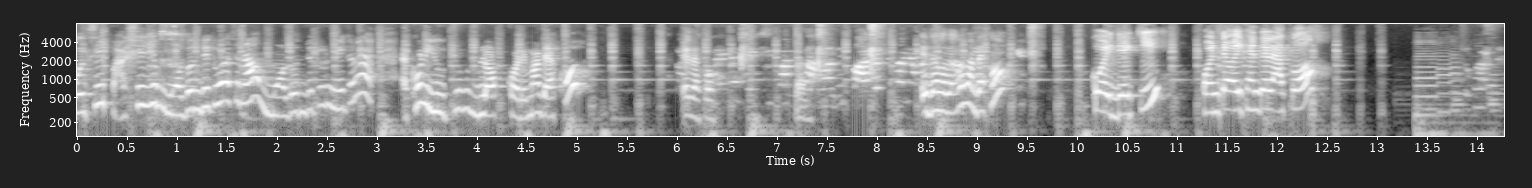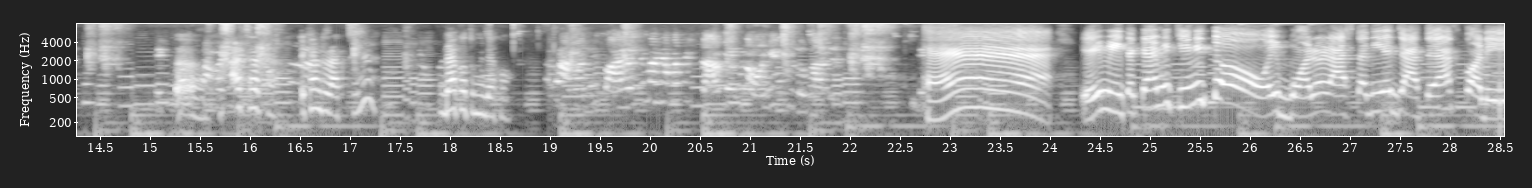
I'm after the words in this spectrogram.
বলছি পাশে যে মদন জেঠু আছে না মদন জেঠুর মেয়েটা না এখন ইউটিউবে ব্লগ করে। মা দেখো। এ দেখো। এ দেখো দেখো মা দেখো। কই দেখি? ফোনটা ওইখানটা রাখো। আচ্ছা আচ্ছা এখানটা রাখছি হ্যাঁ। দেখো তুমি দেখো। হ্যাঁ এই মেয়েটাকে আমি চিনি তো। ওই বড় রাস্তা দিয়ে যাতায়াত করে।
